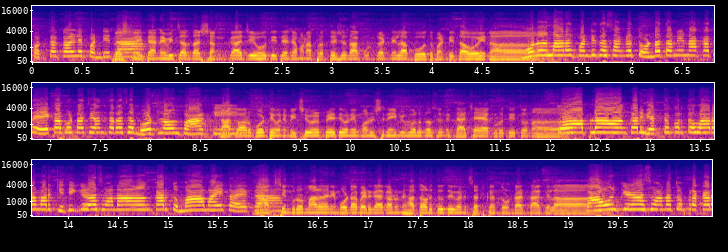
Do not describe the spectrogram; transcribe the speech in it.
फक्त कळले पंडिता. प्रश्न त्याने विचारता शंका जी होती त्याच्या मनात प्रत्यक्ष दाखवून कटणीला बोध पंडिता होईना. म्हणून महाराज पंडिता सांगत तोंडात आणि नाकात एका बोटाचे अंतर असं बोट लावून पहा की नाकावर बोट ठेवून मिशीवर पेळ ठेवून मनुष्य नेहमी बोलत असून त्याच्या या कृतीतून तो आपला अहंकार व्यक्त करतो वारंवार. किती किळस म्हणा अहंकार तुम्हाला माहीत आहे का? नाक शिंगरून महाराजांनी मोठा बेडका काढून हातावरती होते आणि चटकन तोंडात टाकला. पाहून किळस म्हणा तो प्रकार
